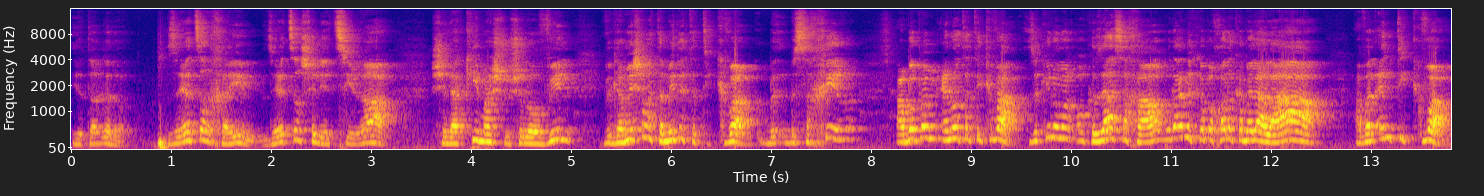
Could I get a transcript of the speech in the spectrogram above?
יותר גדול. זה יצר חיים, זה יצר של יצירה, של להקים משהו, של להוביל, וגם יש שם תמיד את התקווה. בשכיר, הרבה פעמים אין לו את התקווה. זה כאילו אוקיי, זה השכר, אולי אני יכול לקבל העלאה, אבל אין תקווה.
